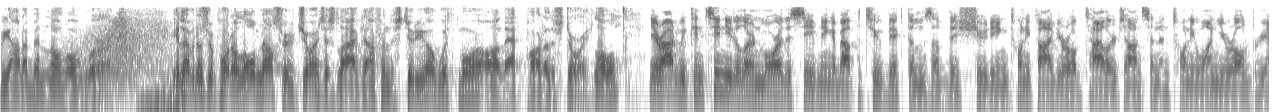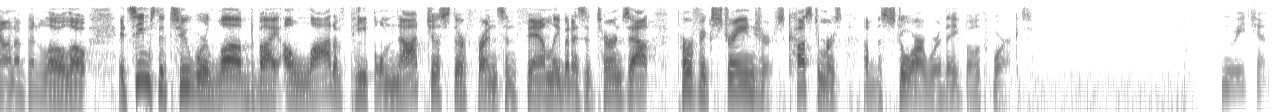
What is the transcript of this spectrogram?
Brianna Benlolo were. 11 News reporter Lowell Melser joins us live now from the studio with more on that part of the story. Lowell? Yeah, Rod, we continue to learn more this evening about the two victims of this shooting, 25-year-old Tyler Johnson and 21-year-old Brianna Benlolo. It seems the two were loved by a lot of people, not just their friends and family, but as it turns out, perfect strangers, customers of the store where they both worked. Reach him,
